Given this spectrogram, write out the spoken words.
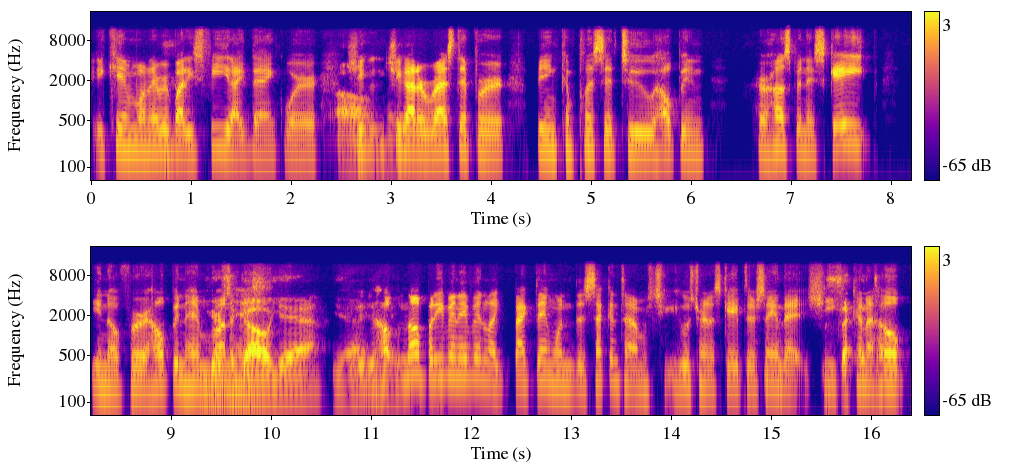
it came on everybody's feed, I think, where oh, she man. she got arrested for being complicit to helping her husband escape you know, for helping him Years run ago, his, yeah, yeah, yeah, yeah, No, but even even like back then when the second time she, he was trying to escape, they're saying that she kind of helped.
